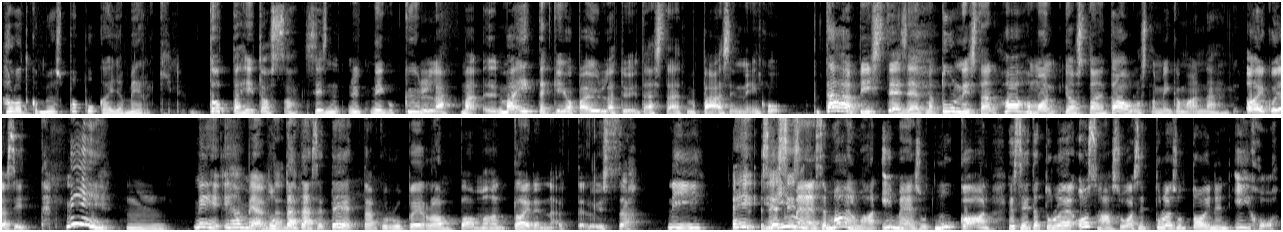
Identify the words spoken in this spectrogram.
Haluatko myös papukaija merkin? Totta hitossa. Siis nyt niinku kyllä. Mä, mä itsekin jopa yllätyin tästä, että mä pääsin niinku tähän pisteeseen, että mä tunnistan hahmon jostain taulusta, minkä mä oon nähnyt. Aikoja sitten. Niin! Mm. Niin, ihan mieletöntä. Mutta tätä se teettää, kun rupeaa ramppaamaan taidenäyttelyissä. Niin. Ei, se ja siis- imee, se maailmahan imee sut mukaan ja siitä tulee osa sua. Sitten tulee sun toinen iho.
